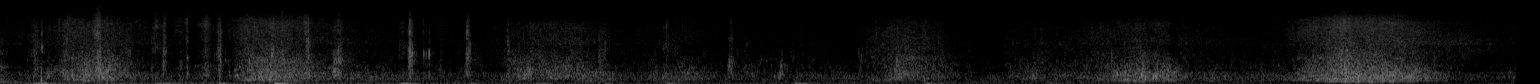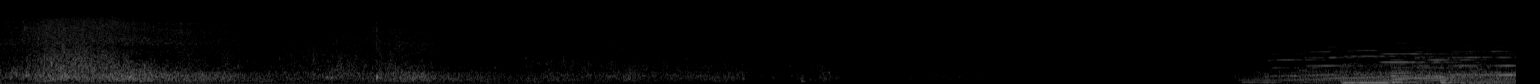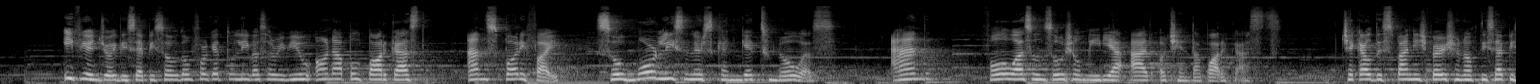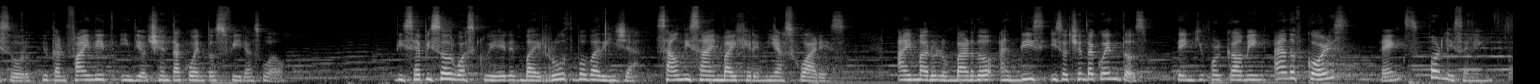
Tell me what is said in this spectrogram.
If you enjoyed this episode, don't forget to leave us a review on Apple Podcast and Spotify so more listeners can get to know us. And follow us on social media at Ochenta Podcasts. Check out the Spanish version of this episode. You can find it in the Ochenta Cuentos feed as well. This episode was created by Ruth Bobadilla, sound design by Jeremias Juarez. I'm Maru Lombardo, and this is Ochenta Cuentos. Thank you for coming, and of course, thanks for listening.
